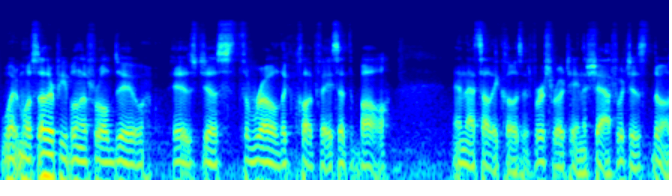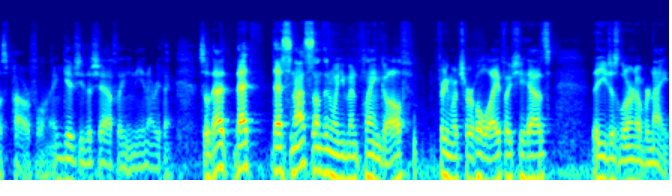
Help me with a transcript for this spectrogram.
what most other people in this world do is just throw the club face at the ball and that's how they close it versus rotating the shaft which is the most powerful. And gives you the shaft length you need and everything. So that that that's not something when you've been playing golf pretty much her whole life like she has that you just learn overnight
